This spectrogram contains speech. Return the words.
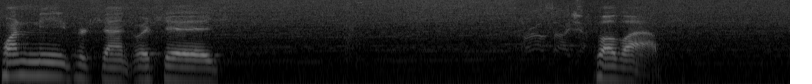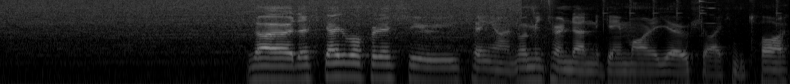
Twenty percent, which is twelve laps. So the schedule for this series, hang on, let me turn down the game audio so I can talk.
